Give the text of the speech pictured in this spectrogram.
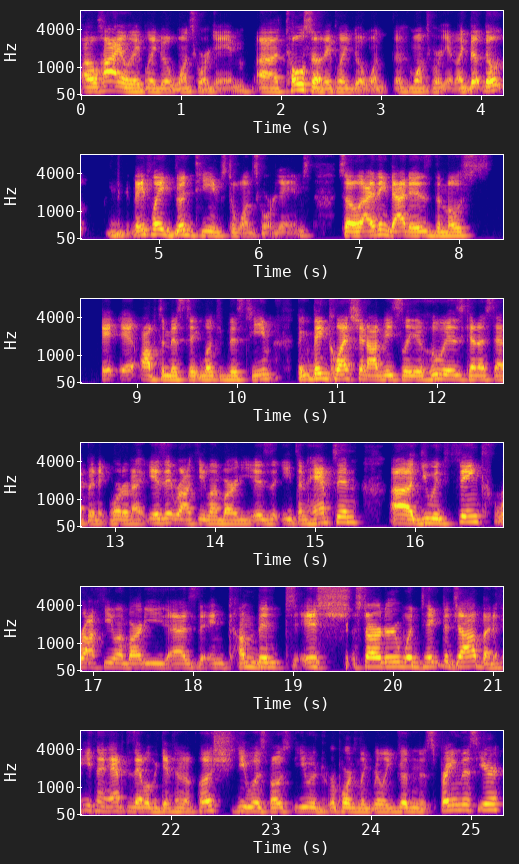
Ohio, they played to a one score game. Uh, Tulsa, they played to a one, one score game. Like they, they played good teams to one score games. So I think that is the most optimistic look at this team. The big question, obviously, who is going to step in at quarterback? Is it Rocky Lombardi? Is it Ethan Hampton? Uh, you would think Rocky Lombardi, as the incumbent-ish starter, would take the job, but if Ethan Hampton's able to give him a push, he was supposed he would reportedly really good in the spring this year.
